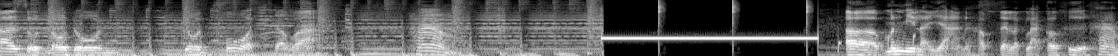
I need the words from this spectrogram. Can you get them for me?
ล่าสุดเราโดน โดนโทษแบบว่า ห้าม เอ่อมันมีหลายอย่างนะครับ แต่หลักๆก็คือห้าม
